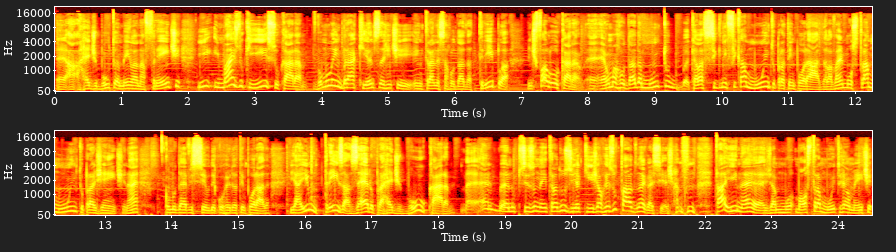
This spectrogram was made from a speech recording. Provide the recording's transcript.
é, a Red Bull também lá na frente, e, e, mais do que isso, cara, vamos lembrar que antes da gente entrar nessa rodada tripla, a gente falou, cara, é, é uma rodada muito, que ela significa muito pra temporada, ela vai mostrar muito pra gente, né, como deve ser o decorrer da temporada. E aí um 3 a 0 pra Red Bull, cara, é, eu não preciso nem traduzir aqui já o resultado, né, Garcia? Já tá aí, né, já mostra muito realmente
